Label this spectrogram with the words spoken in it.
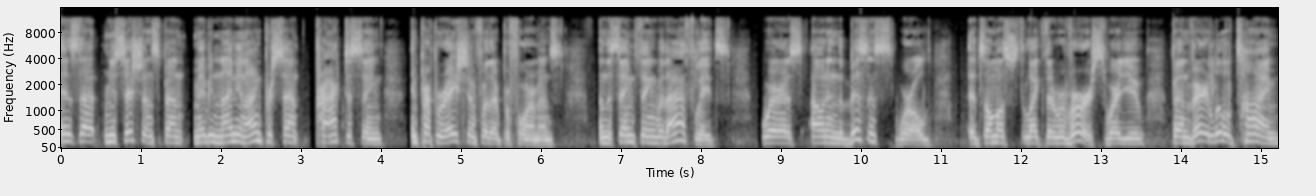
is that musicians spend maybe 99% practicing in preparation for their performance. And the same thing with athletes. Whereas out in the business world, it's almost like the reverse, where you spend very little time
